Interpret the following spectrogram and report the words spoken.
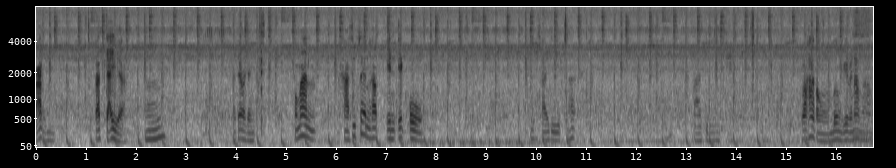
ตัดตัดใจอะ อืม ตัดใจว่าจะประมาณหาสิบเส้นครับ NXO สายดีดนะฮะปลากินว่าข้าต้องเบิ้งเวียดนามนะครับ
